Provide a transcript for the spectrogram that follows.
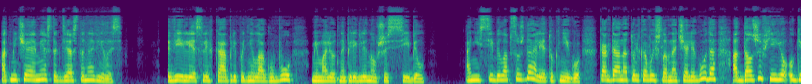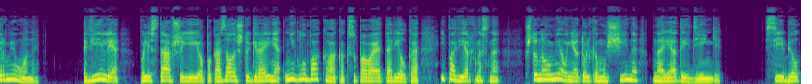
отмечая место, где остановилась. Вилли слегка приподняла губу, мимолетно переглянувшись с Сибил. Они с Сибил обсуждали эту книгу, когда она только вышла в начале года, одолжив ее у Гермионы. Вилли, полиставший ее, показалось, что героиня не глубока, как суповая тарелка, и поверхностна, что на уме у нее только мужчины, наряды и деньги. Сибил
